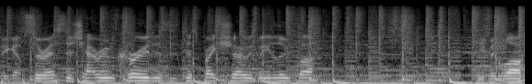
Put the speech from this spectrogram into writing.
Big ups to the rest of the chat room crew. This is Disc Break Show with me, Looper. Keep it locked.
